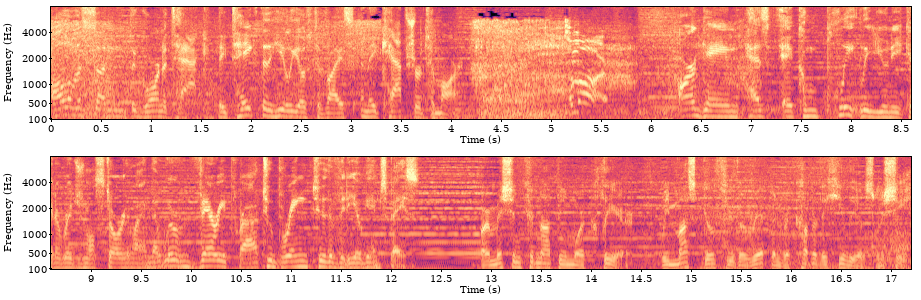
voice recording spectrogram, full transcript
All of a sudden, the Gorn attack. They take the Helios device and they capture Tamar. Tamar! Our game has a completely unique and original storyline that we're very proud to bring to the video game space. Our mission could not be more clear. We must go through the rip and recover the Helios machine.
